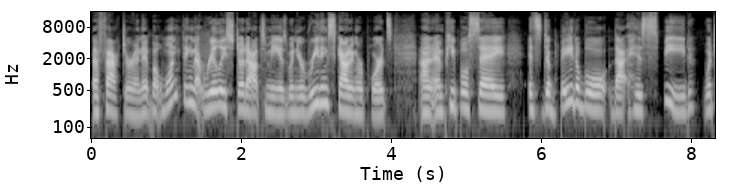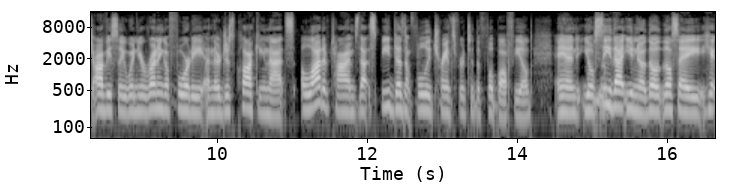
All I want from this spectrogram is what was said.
a factor in it but one thing that really stood out to me is when you're reading scouting reports and, and people say it's debatable that his speed, which obviously when you're running a 40 and they're just clocking that, a lot of times that speed doesn't fully transfer to the football field. And you'll yeah. see that, you know, they'll, they'll say he,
